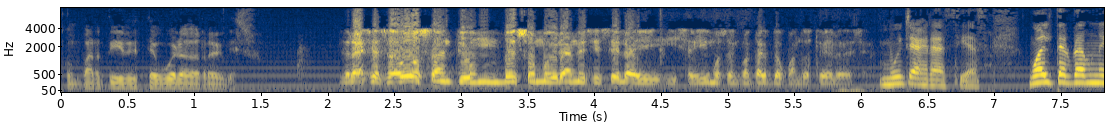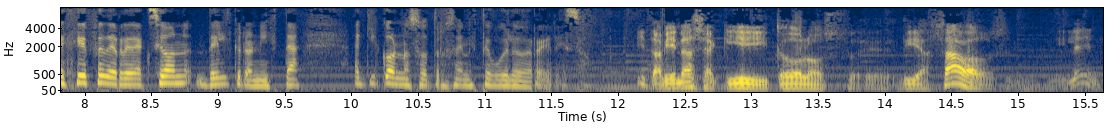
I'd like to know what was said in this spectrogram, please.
compartir este vuelo de regreso. Gracias a vos, Santi. Un beso muy grande, Gisela, y, seguimos en contacto cuando ustedes lo deseen. Muchas gracias. Walter Brown, jefe de redacción del Cronista, aquí con nosotros en este vuelo de regreso. Y también hace aquí todos los eh, días sábados, Milenio.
